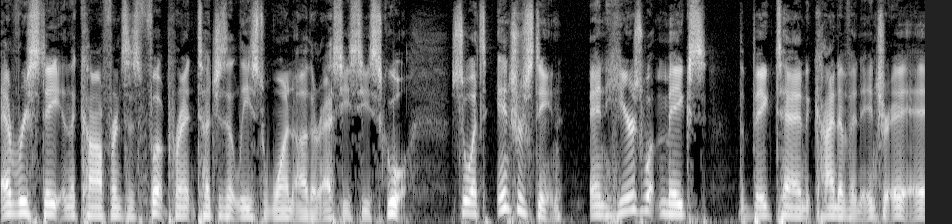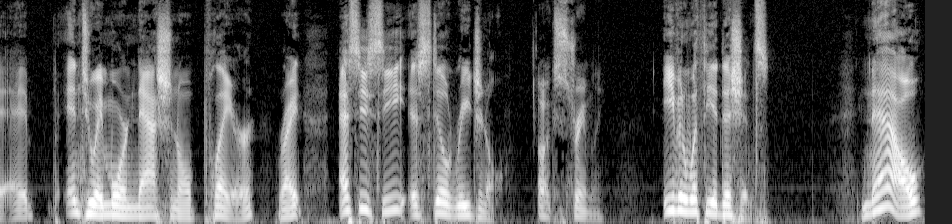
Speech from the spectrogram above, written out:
Every state in the conference's footprint touches at least one other SEC school. So what's interesting, and here's what makes the Big Ten kind of an intro, eh, eh, into a more national player, right? SEC is still regional Oh, extremely even with the additions. Now,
